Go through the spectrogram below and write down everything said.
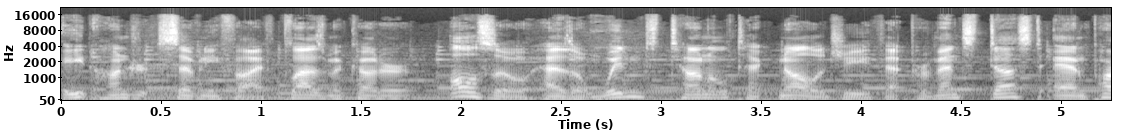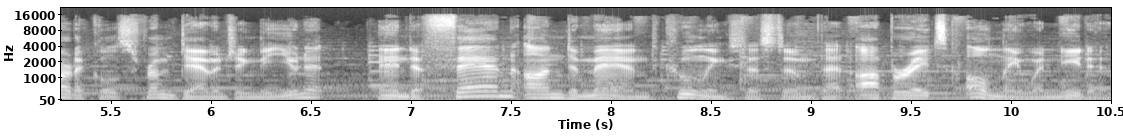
875 plasma cutter also has a wind tunnel technology that prevents dust and particles from damaging the unit, and a fan-on-demand cooling system that operates only when needed.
